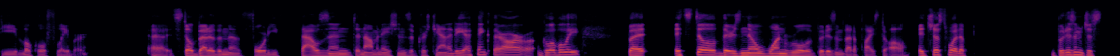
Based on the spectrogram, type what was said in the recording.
the local flavor. Uh, it's still better than the 40,000 denominations of Christianity, I think there are globally, but it's still, there's no one rule of Buddhism that applies to all. It's just what a Buddhism just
